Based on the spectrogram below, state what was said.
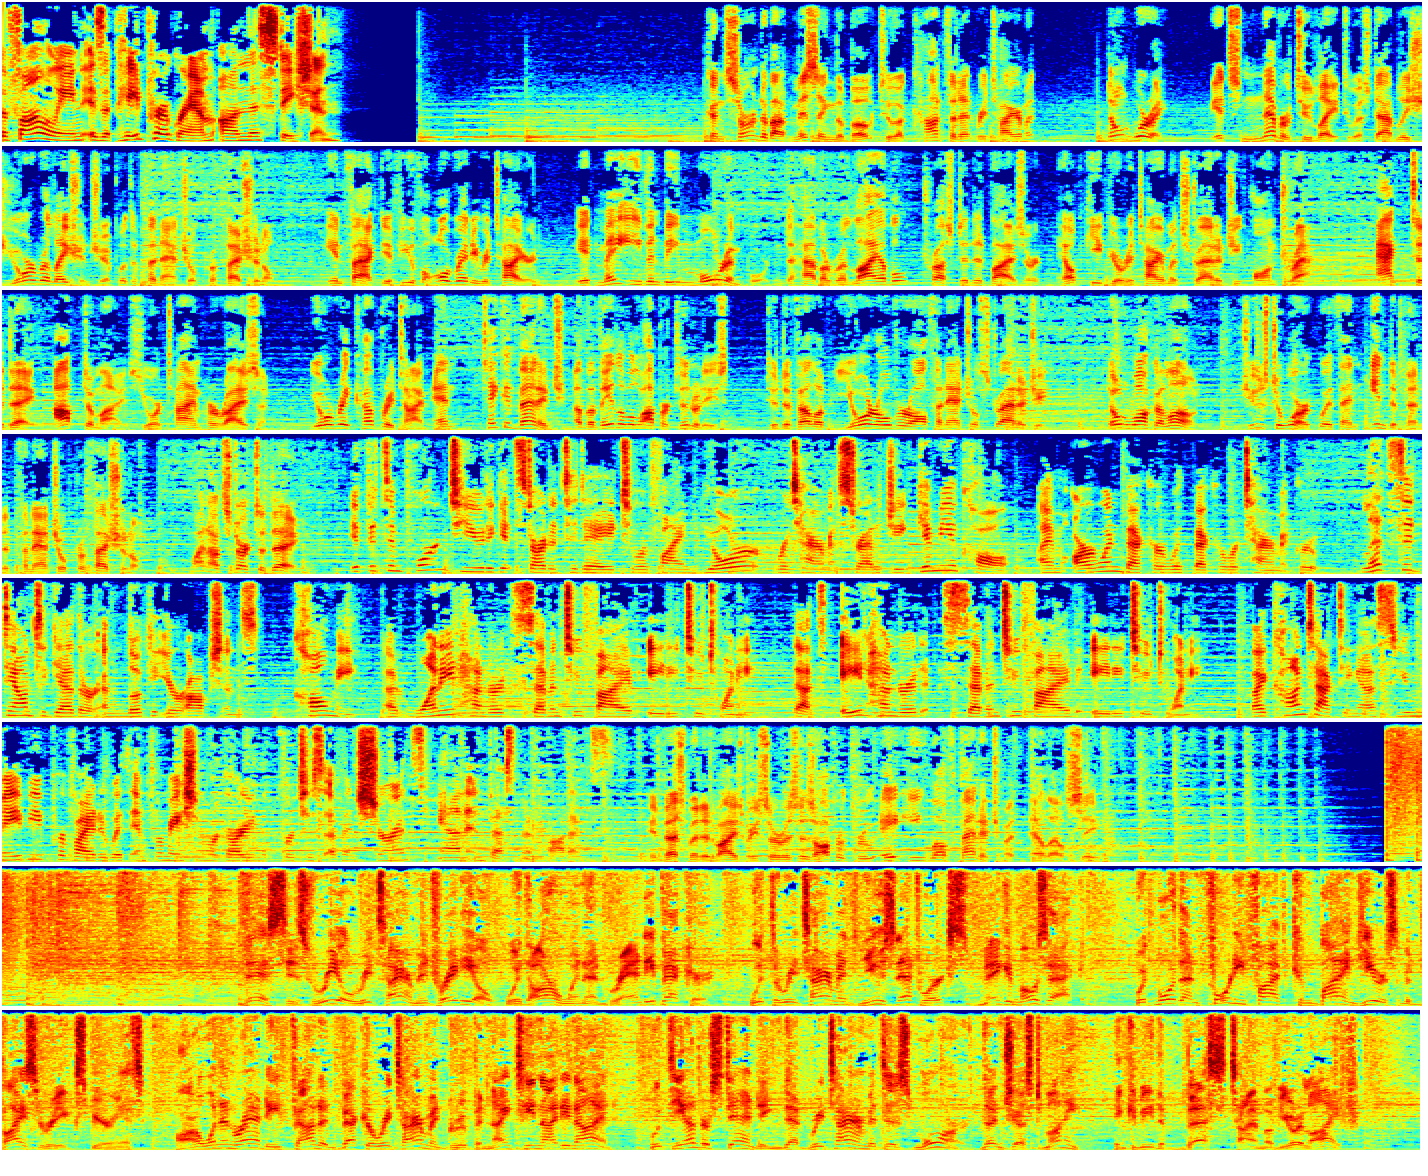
The following is a paid program on this station. Concerned about missing the boat to a confident retirement? Don't worry. It's never too late to establish your relationship with a financial professional. In fact, if you've already retired, it may even be more important to have a reliable, trusted advisor help keep your retirement strategy on track. Act today. Optimize your time horizon, your recovery time, and take advantage of available opportunities to develop your overall financial strategy. Don't walk alone. Choose to work with an independent financial professional. Why not start today? If it's important to you to get started today to refine your retirement strategy, give me a call. I'm Arwen Becker with Becker Retirement Group. Let's sit down together and look at your options. Call me at 1 800 725 8220. That's 800 725 8220. By contacting us, you may be provided with information regarding the purchase of insurance and investment products. Investment advisory services offered through AE Wealth Management, LLC. This is Real Retirement Radio with Arwen and Randy Becker with the Retirement News Network's Megan Mozak. With more than 45 combined years of advisory experience, Arwen and Randy founded Becker Retirement Group in 1999 with the understanding that retirement is more than just money. It can be the best time of your life.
